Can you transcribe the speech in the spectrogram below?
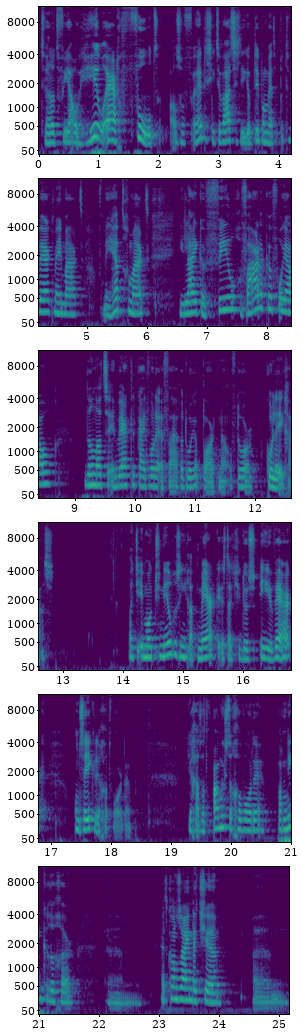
Terwijl het voor jou heel erg voelt. Alsof hè, de situaties die je op dit moment op het werk meemaakt of mee hebt gemaakt, die lijken veel gevaarlijker voor jou dan dat ze in werkelijkheid worden ervaren door je partner of door collega's. Wat je emotioneel gezien gaat merken is dat je dus in je werk onzekerder gaat worden. Je gaat wat angstiger worden, paniekeriger. Um, het kan zijn dat je um,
